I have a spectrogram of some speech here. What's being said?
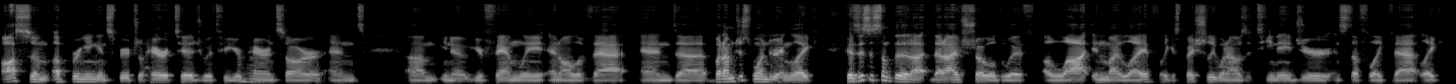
awesome upbringing and spiritual heritage with who your mm-hmm. parents are and, um, you know, your family and all of that. And, uh, but I'm just wondering, like, because this is something that, I, that I've struggled with a lot in my life, like, especially when I was a teenager and stuff like that. Like,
